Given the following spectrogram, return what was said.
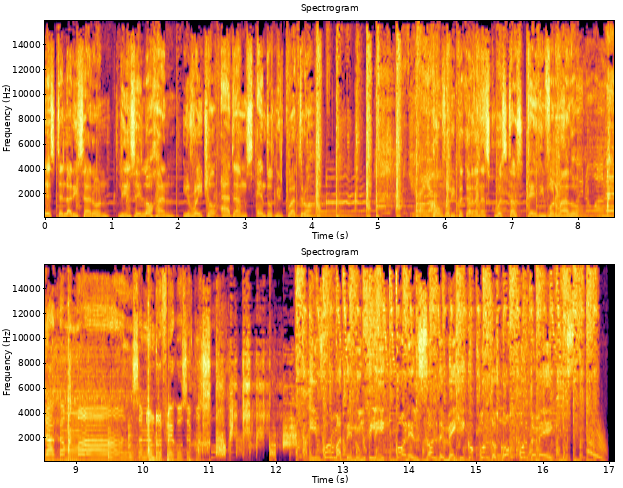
estelarizaron Lindsay Lohan y Rachel Adams en 2004. Con Felipe Cárdenas Cuesta usted informado. No volverá jamás. En el reflejo se puso. Infórmate en un clic con elsoldemexico.com.mx.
